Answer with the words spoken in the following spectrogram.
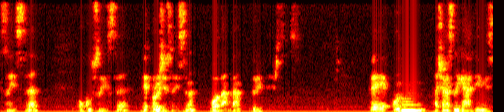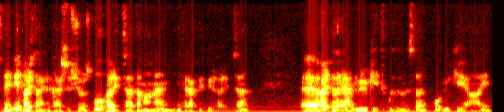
sayısı, okul sayısı ve proje sayısını bu alandan görebilirsiniz. Ve onun aşağısına geldiğimizde bir haritayla karşılaşıyoruz. Bu harita tamamen interaktif bir harita. E, haritada herhangi bir ülkeye tıkladığınızda o ülkeye ait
